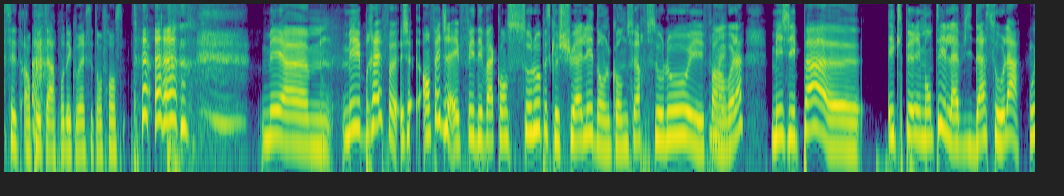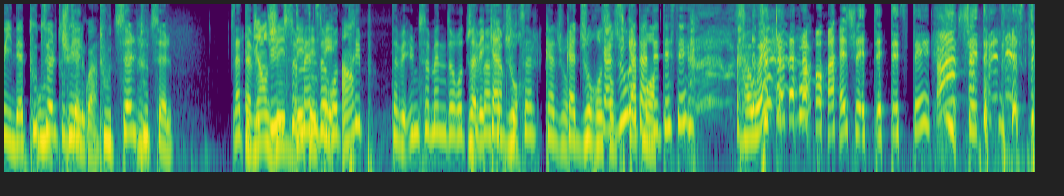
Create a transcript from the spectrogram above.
C'est un peu tard pour découvrir que c'est en France. mais, euh, mais bref, je- en fait, j'avais fait des vacances solo parce que je suis allée dans le camp de surf solo et enfin Ouais. voilà. Mais j'ai pas euh, expérimenté la vie d'assaut là. Oui, d'être toute seule, toute seule quoi. Toute seule, toute seule. Là, Eh t'avais bien, une j'ai semaine détesté de road un. trip. T'avais une semaine de road trip J'avais à quatre faire toute jours. seule? Quatre jours. 4 jours Quatre ressentis, jours et 4 t'as mois. détesté? Ah ouais? Ouais, j'ai détesté. J'ai détesté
